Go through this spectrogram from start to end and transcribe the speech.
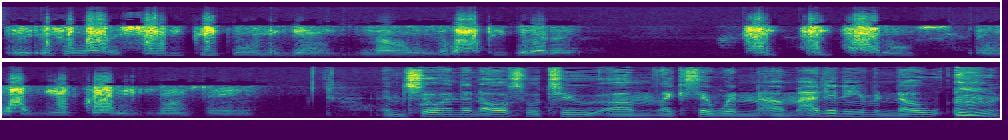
it's a lot of shady people in the game. You know, there's a lot of people that are take take titles and won't give credit. You know what I'm saying? And so, and then also too, um, like I said, when um, I didn't even know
